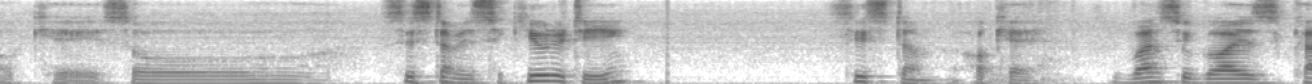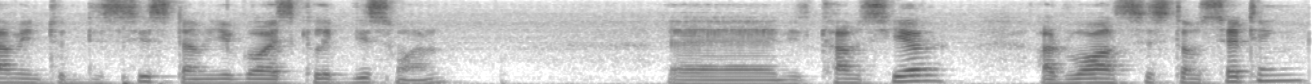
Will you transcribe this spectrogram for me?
Okay so system and security. System okay. Once you guys come into this system you guys click this one and it comes here. Advanced system setting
